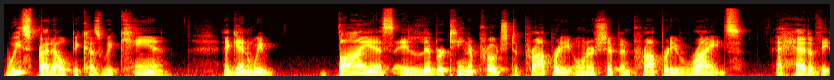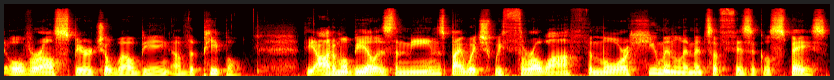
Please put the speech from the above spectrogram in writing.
We spread out because we can. Again, we bias a libertine approach to property ownership and property rights ahead of the overall spiritual well being of the people. The automobile is the means by which we throw off the more human limits of physical space.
